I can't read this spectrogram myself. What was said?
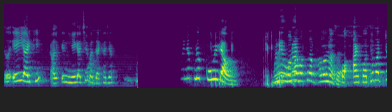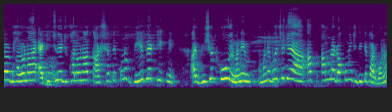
তো এই আর কি কালকে নিয়ে গেছে এবার দেখা যাক। মানে পুরো কুল ডাউন মানে ওনার ভালো না আর কথাবার্তার ভালো না অ্যাটিটিউড ভালো না কার সাথে কোনো বিহেভিয়ার ঠিক নেই। আর ভীষণ কুল মানে মানে বলছে যে আমরা ডকুমেন্ট দিতে পারব না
